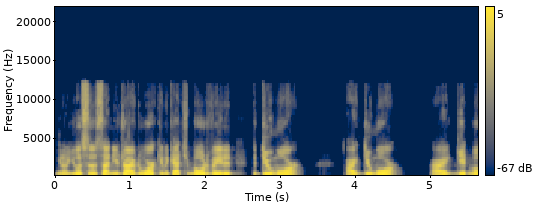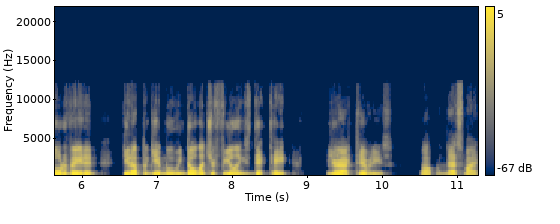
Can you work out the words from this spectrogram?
you know, you listen to this on your drive to work and it got you motivated to do more. All right, do more. All right, get motivated, get up and get moving. Don't let your feelings dictate your activities. Oh, and that's my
